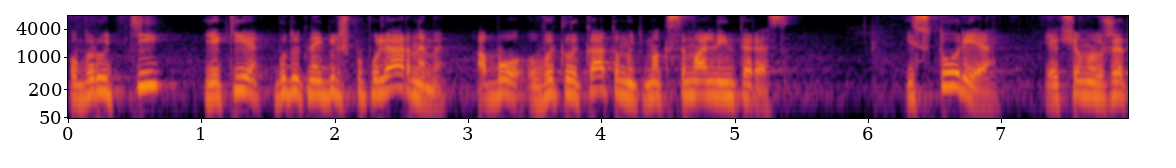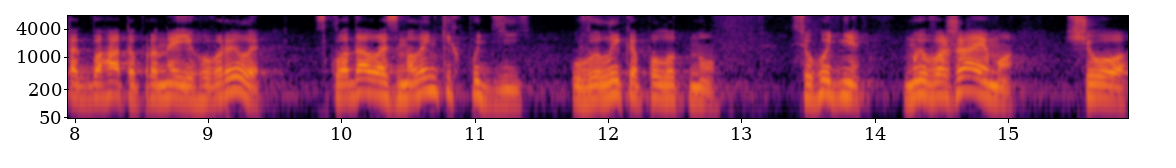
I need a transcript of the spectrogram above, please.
оберуть ті, які будуть найбільш популярними або викликатимуть максимальний інтерес. Історія, якщо ми вже так багато про неї говорили, складалась з маленьких подій у велике полотно. Сьогодні ми вважаємо, що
